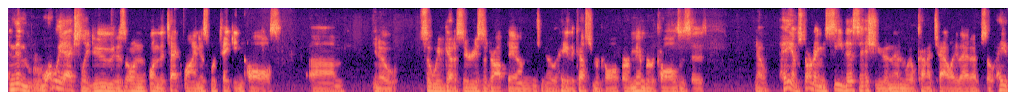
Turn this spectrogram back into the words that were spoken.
And then what we actually do is on on the tech line is we're taking calls. Um, you know, so we've got a series of drop downs. You know, hey, the customer call or member calls and says, you know, hey, I'm starting to see this issue, and then we'll kind of tally that up. So, hey,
